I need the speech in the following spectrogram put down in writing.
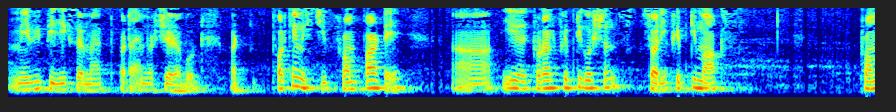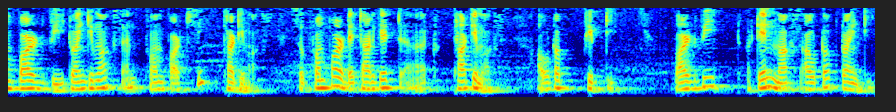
Maybe physics or math but I'm not sure about but for chemistry from part A uh, total 50 questions sorry 50 marks. From part B 20 marks and from part C 30 marks. So from part A target uh, 30 marks out of 50 part B 10 marks out of 20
